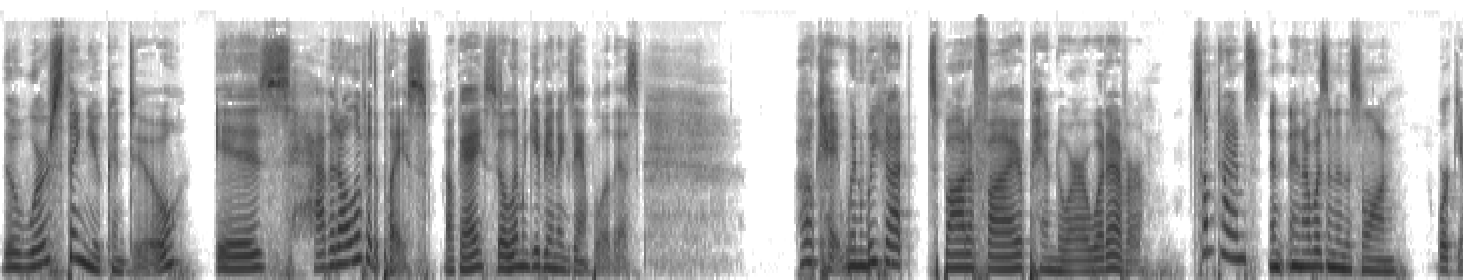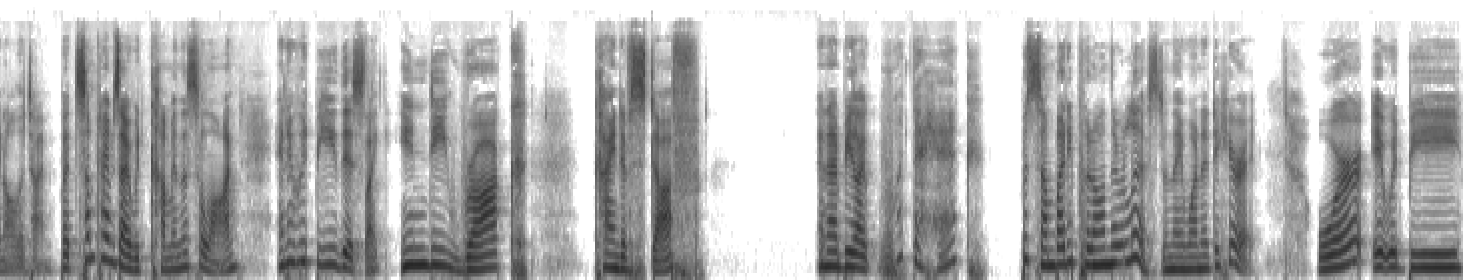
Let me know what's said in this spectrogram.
The worst thing you can do is have it all over the place. Okay. So let me give you an example of this. Okay. When we got Spotify or Pandora or whatever, sometimes, and, and I wasn't in the salon working all the time, but sometimes I would come in the salon and it would be this like indie rock kind of stuff. And I'd be like, what the heck? But somebody put on their list and they wanted to hear it. Or it would be,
